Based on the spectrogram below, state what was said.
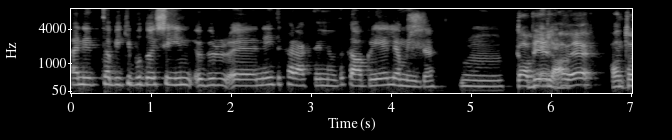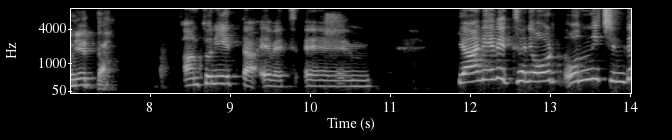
hani tabii ki bu da şeyin öbür e, neydi karakterin adı Gabriela mıydı? Hmm. Gabriela evet. ve Antonietta. Antonietta evet. Ee, yani evet hani or, onun içinde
